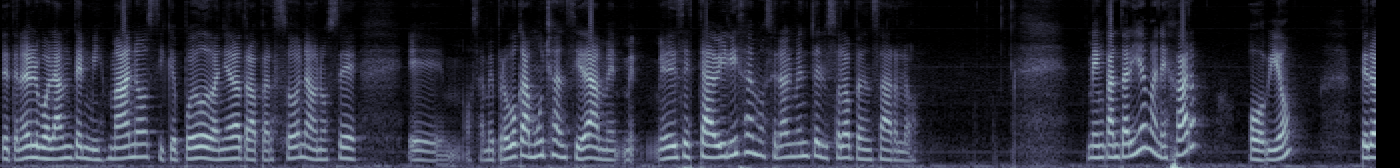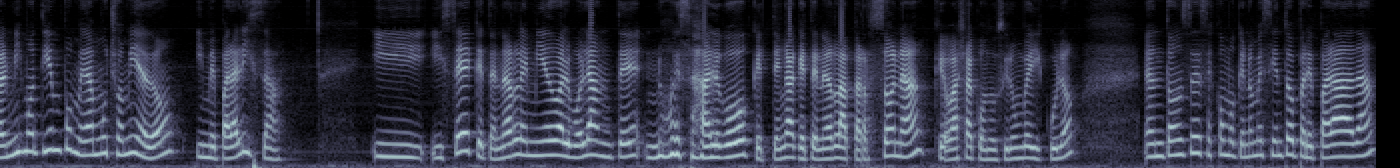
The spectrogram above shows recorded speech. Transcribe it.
tener el volante en mis manos y que puedo dañar a otra persona o no sé, eh, o sea, me provoca mucha ansiedad, me, desestabiliza emocionalmente el solo pensarlo. Me encantaría manejar, obvio, pero al mismo tiempo me da mucho miedo y me paraliza. Y, sé que tenerle miedo al volante no es algo que tenga que tener la persona que vaya a conducir un vehículo, entonces es como que no me siento preparada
